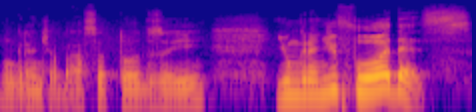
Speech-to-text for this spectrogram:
Um grande abraço a todos aí e um grande foda-se!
